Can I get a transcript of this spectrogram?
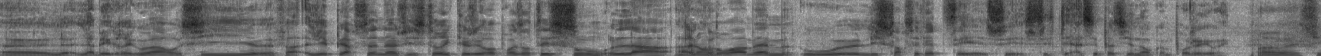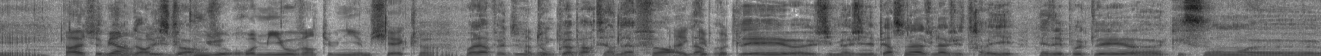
Euh, L'abbé Grégoire aussi. euh, Enfin, les personnages historiques que j'ai représentés sont là, à l'endroit même où euh, l'histoire s'est faite. C'est- c'est- C'était assez passionnant comme projet, oui. Ouais, ouais, c'est ouais, c'est bien. Dans Du l'histoire. coup, remis au 21e siècle. Voilà, en fait, Avec, donc à partir de la forme avec d'un des potelet, euh, j'imagine les personnages. Là, j'ai travaillé. Il y a des potelets euh, qui sont euh,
